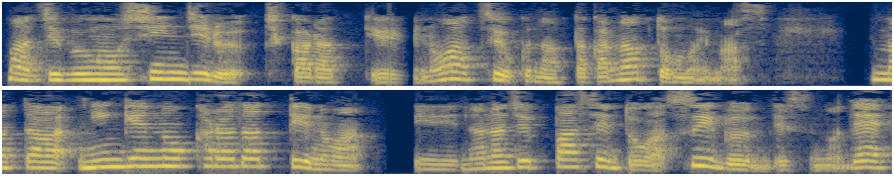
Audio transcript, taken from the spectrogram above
まあ自分を信じる力っていうのは強くなったかなと思います。また、人間の体っていうのはえ、70%が水分ですので、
